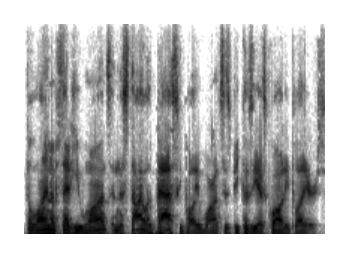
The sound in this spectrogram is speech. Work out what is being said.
the lineups that he wants and the style of basketball he wants is because he has quality players.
